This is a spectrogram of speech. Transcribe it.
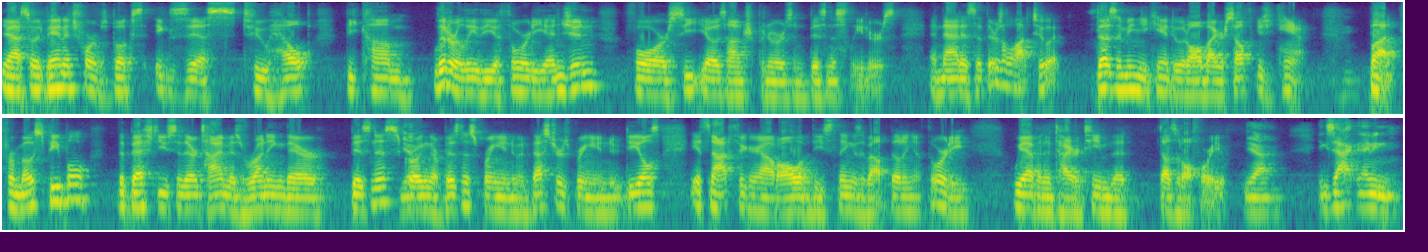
Yeah, so Advantage Forbes Books exists to help become literally the authority engine for CEOs, entrepreneurs, and business leaders. And that is that there's a lot to it. Doesn't mean you can't do it all by yourself because you can. Mm-hmm. But for most people, the best use of their time is running their business, yep. growing their business, bringing in new investors, bringing in new deals. It's not figuring out all of these things about building authority. We have an entire team that does it all for you. Yeah, exactly. I mean,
